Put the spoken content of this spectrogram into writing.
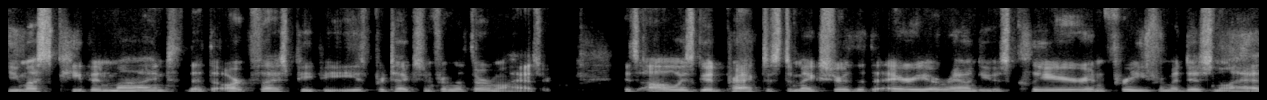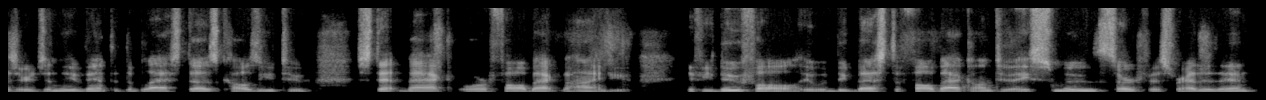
you must keep in mind that the arc flash PPE is protection from the thermal hazard. It's always good practice to make sure that the area around you is clear and free from additional hazards in the event that the blast does cause you to step back or fall back behind you. If you do fall, it would be best to fall back onto a smooth surface rather than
